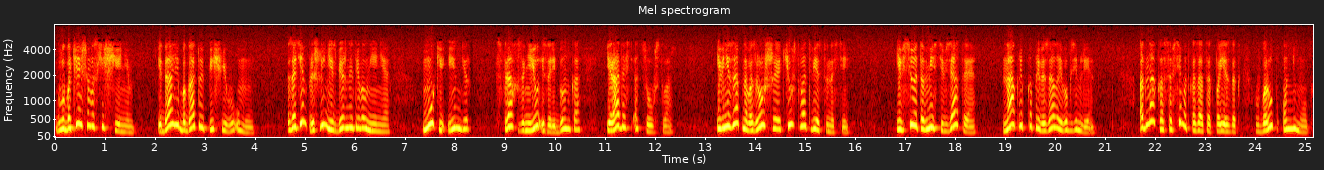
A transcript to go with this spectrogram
глубочайшим восхищением и дали богатую пищу его уму. Затем пришли неизбежные треволнения, муки Ингер, страх за нее и за ребенка, и радость отцовства, и внезапно возросшее чувство ответственности. И все это вместе взятое накрепко привязало его к земле. Однако совсем отказаться от поездок в Баруб он не мог.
